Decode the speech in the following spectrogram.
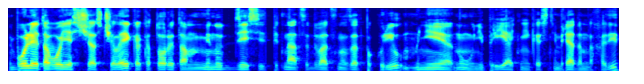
Более того, я сейчас человека, который там минут 10, 15, 20 назад покурил, мне, ну, неприятненько с ним рядом находиться.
